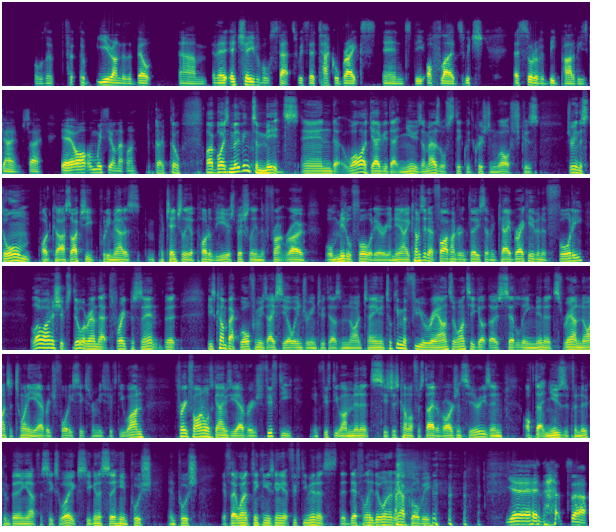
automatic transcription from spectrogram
or the the year under the belt. Um, they're achievable stats with the tackle breaks and the offloads, which are sort of a big part of his game. So yeah, I'm with you on that one. Okay, cool. All right, boys, moving to mids. And while I gave you that news, I may as well stick with Christian Welch because during the Storm podcast, I actually put him out as potentially a pod of the year, especially in the front row or middle forward area. Now, he comes in at 537k, break even at 40. Low ownership still around that 3%, but he's come back well from his ACL injury in 2019. It took him a few rounds, but once he got those settling minutes, round 9 to 20, he averaged 46 from his 51. Three finals games, he averaged 50 in 51 minutes. He's just come off a State of Origin series, and off that news of Finucane being out for six weeks, you're going to see him push and push. If they weren't thinking he's going to get 50 minutes, they're definitely doing it now, Colby. Yeah, that's. Uh,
